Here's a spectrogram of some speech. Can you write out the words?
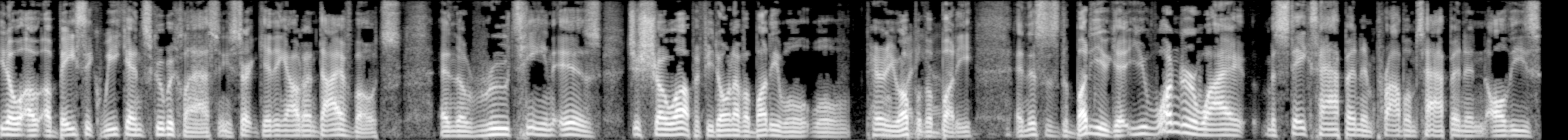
you know, a, a, basic weekend scuba class, and you start getting out on dive boats, and the routine is just show up. If you don't have a buddy, we'll we'll pair you up with a buddy, and this is the buddy you get. You wonder why mistakes happen and problems happen, and all these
